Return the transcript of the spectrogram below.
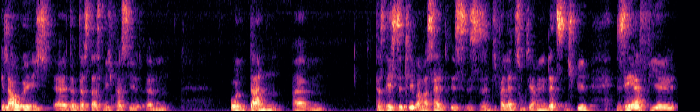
glaube ich, äh, dass das nicht passiert. Ähm, und dann ähm, das nächste Thema, was halt ist, ist, sind die Verletzungen. Sie haben in den letzten Spielen sehr viel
